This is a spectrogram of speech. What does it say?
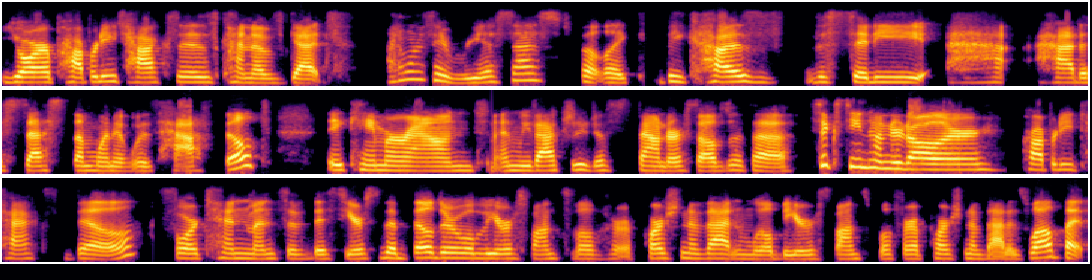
your property taxes kind of get I don't want to say reassessed, but like because the city ha- had assessed them when it was half built. They came around, and we've actually just found ourselves with a $1,600 property tax bill for 10 months of this year. So the builder will be responsible for a portion of that and we'll be responsible for a portion of that as well. But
